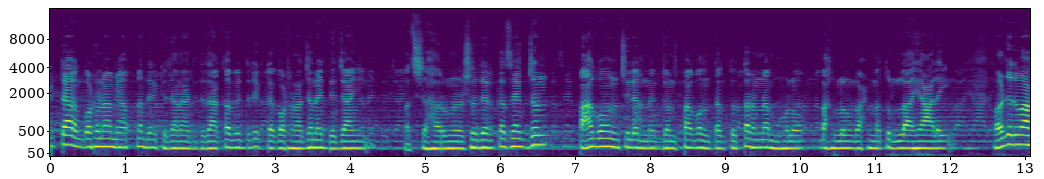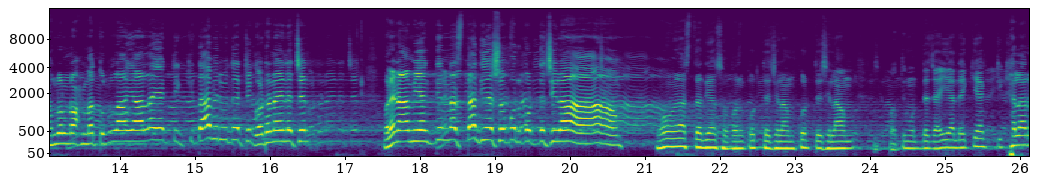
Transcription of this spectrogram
একটা ঘটনা আমি আপনাদেরকে জানাই দিতে আকাবিদের একটা ঘটনা জানাইতে যাই। বাদশাহ হারুন রশিদের কাছে একজন পাগল ছিলেন, একজন পাগল থাকতো। তার নাম হলো বাহলুল রহমতুল্লাহ আলাই হযরত বাহলুল রহমতুল্লাহ আলাই একটি কিতাবের ভিতরে একটি ঘটনা এনেছেন। বলেন, আমি একদিন রাস্তা দিয়ে সফর করতেছিলাম। ও রাস্তা দিয়ে সফর করতেছিলাম করতেছিলাম। প্রতিমধ্যে যাইয়া দেখি একটি খেলার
